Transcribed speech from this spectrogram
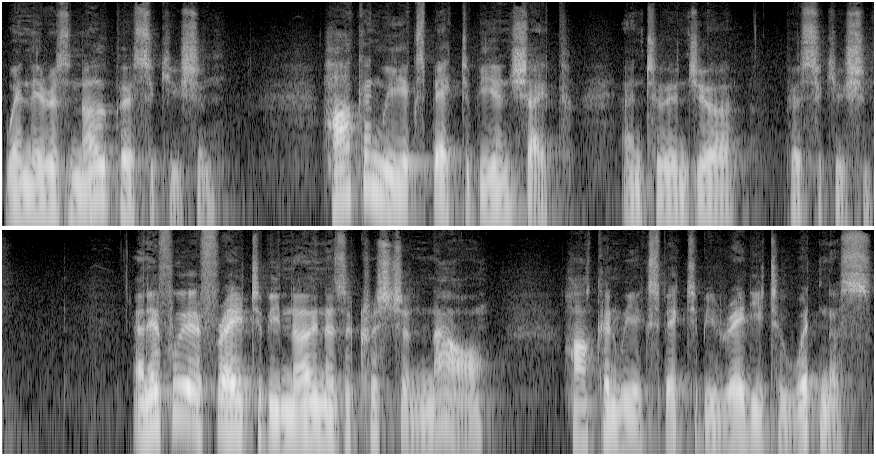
when there is no persecution, how can we expect to be in shape and to endure persecution? And if we're afraid to be known as a Christian now, how can we expect to be ready to witness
